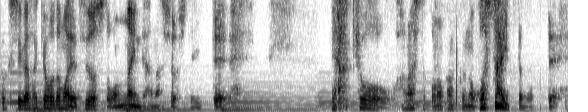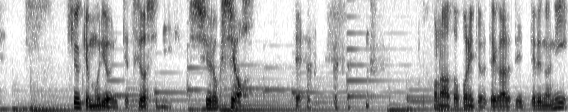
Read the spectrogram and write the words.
私が先ほどまで剛とオンラインで話をしていて、いや、今日話したこの感覚残したいって思って、急遽無理を言って剛に収録しようって言って、この後コニーという手軽って言ってるのに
